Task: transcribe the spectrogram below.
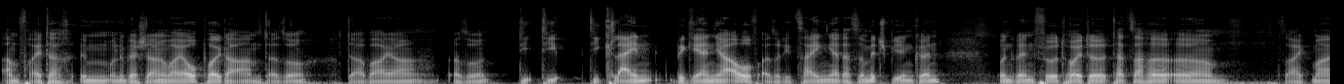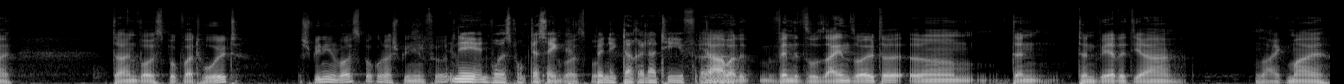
am Freitag im Olympiastadion war ja auch Polterabend. Also da war ja, also die, die, die Kleinen begehren ja auf. Also die zeigen ja, dass sie mitspielen können. Und wenn Fürth heute Tatsache, äh, sag mal, da in Wolfsburg was holt, Spielen die in Wolfsburg oder spielen die in Fürth? Nee, in Wolfsburg, deswegen in Wolfsburg. bin ich da relativ. Äh, ja, aber wenn es so sein sollte, ähm, dann, dann werdet ja, sag ich mal,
